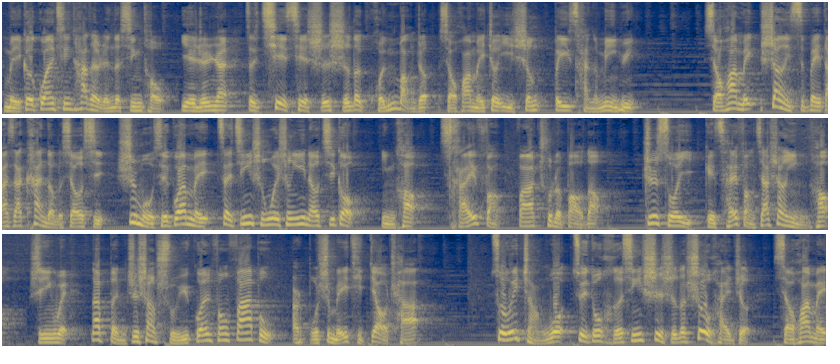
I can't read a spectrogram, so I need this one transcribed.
每个关心她的人的心头，也仍然在切切实实地捆绑着小花梅这一生悲惨的命运。”小花梅上一次被大家看到的消息是某些官媒在精神卫生医疗机构（引号采访）发出的报道。之所以给采访加上引号，是因为那本质上属于官方发布，而不是媒体调查。作为掌握最多核心事实的受害者，小花梅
